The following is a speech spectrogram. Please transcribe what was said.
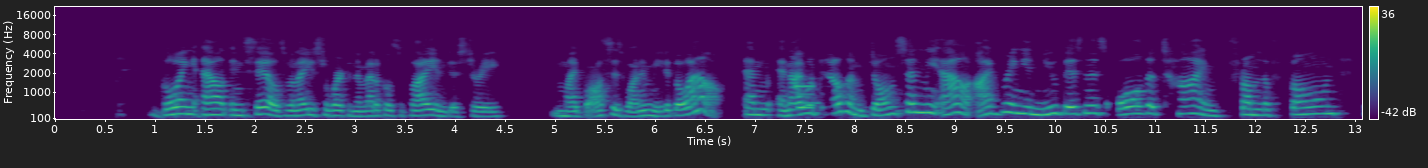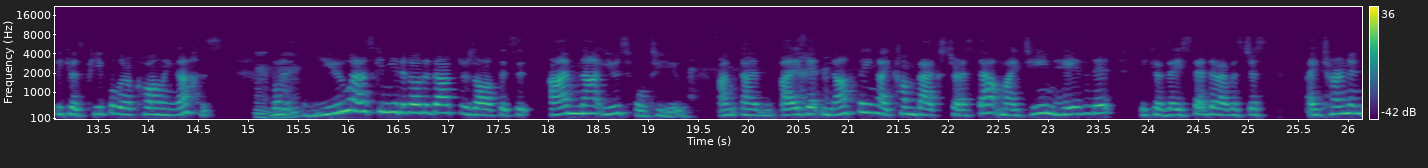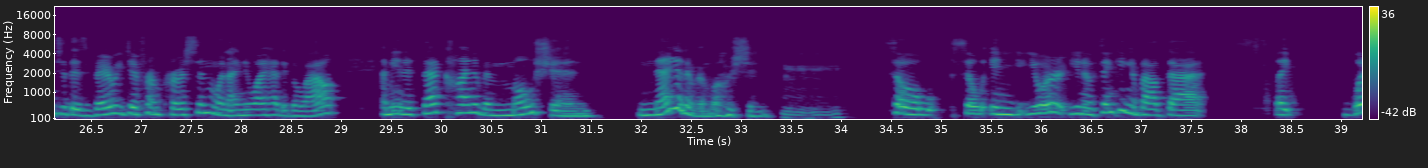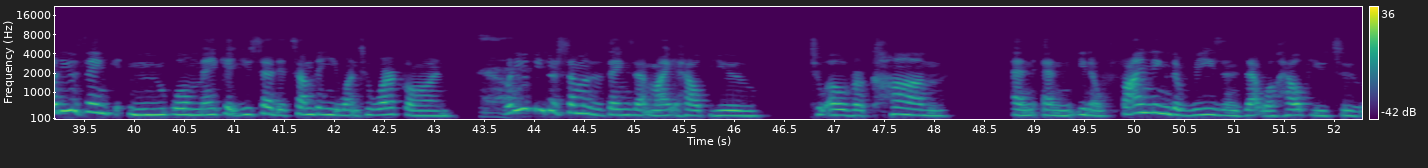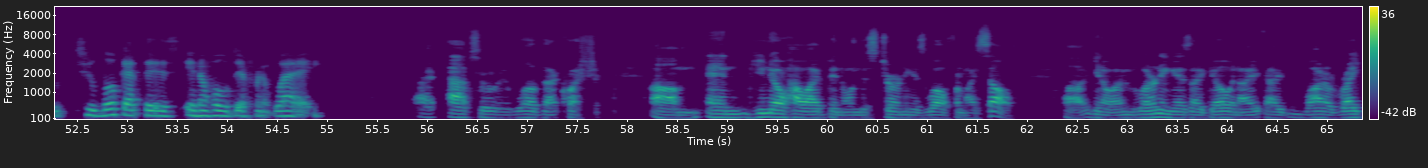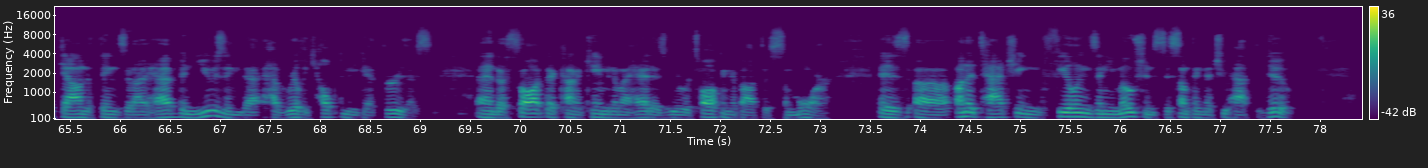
going out in sales, when I used to work in the medical supply industry, my bosses wanted me to go out. And, and I would tell them, don't send me out. I bring in new business all the time from the phone because people are calling us. Mm-hmm. But you asking me to go to doctor's office, I'm not useful to you. I'm, I'm, I get nothing. I come back stressed out. My team hated it because they said that I was just, I turned into this very different person when I knew I had to go out. I mean, it's that kind of emotion, negative emotion. Mm-hmm. So, so in your, you know, thinking about that, like, what do you think will make it? You said it's something you want to work on yeah. What do you think are some of the things that might help you to overcome and and you know finding the reasons that will help you to to look at this in a whole different way? I absolutely love that question. Um, and you know how I've been on this journey as well for myself. Uh, you know, I'm learning as I go, and I, I want to write down the things that I have been using that have really helped me get through this. And a thought that kind of came into my head as we were talking about this some more is uh, unattaching feelings and emotions to something that you have to do.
